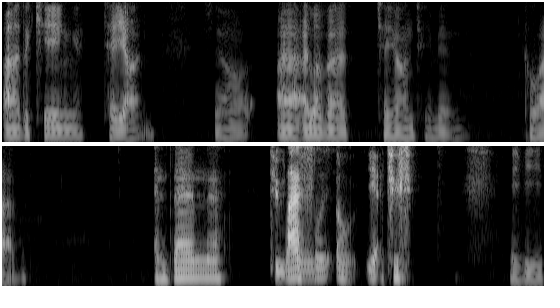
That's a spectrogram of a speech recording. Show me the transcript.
uh, the King Taeyeon. So uh, I love a Taeyeon Taemin collab. and then Two lastly, oh yeah, two, maybe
